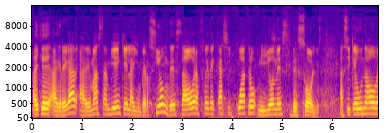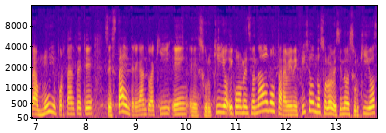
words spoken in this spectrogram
Hay que agregar además también que la inversión de esta obra fue de casi 4 millones de soles. Así que una obra muy importante que se está entregando aquí en eh, Surquillo y como mencionábamos para beneficio no solo de vecinos de Surquillos,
